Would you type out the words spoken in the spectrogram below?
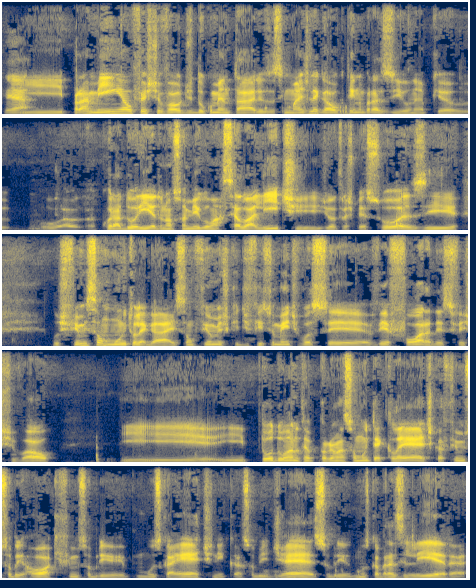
É. E para mim é o festival de documentários assim mais legal que tem no Brasil, né? Porque o, a curadoria do nosso amigo Marcelo Alite e de outras pessoas e os filmes são muito legais, são filmes que dificilmente você vê fora desse festival. E, e, todo ano tem uma programação muito eclética, filmes sobre rock, filmes sobre música étnica, sobre jazz, sobre música brasileira.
